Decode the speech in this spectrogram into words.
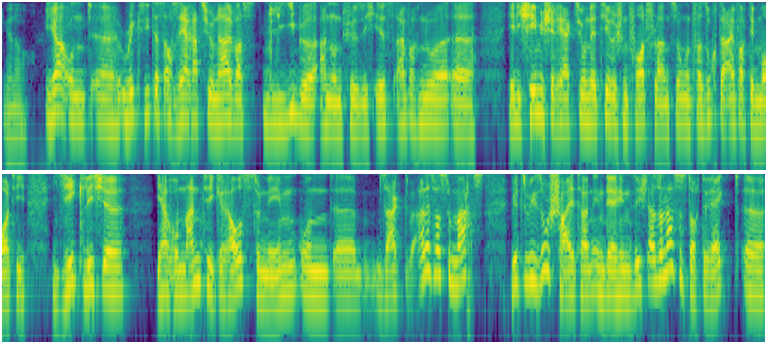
Genau. Ja, und äh, Rick sieht das auch sehr rational, was Liebe an und für sich ist. Einfach nur äh, ja, die chemische Reaktion der tierischen Fortpflanzung und versucht da einfach dem Morty jegliche ja, Romantik rauszunehmen und äh, sagt, alles, was du machst, wird sowieso scheitern in der Hinsicht. Also lass es doch direkt, äh,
